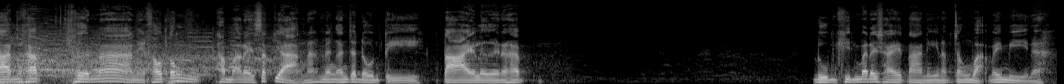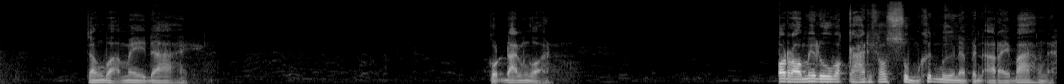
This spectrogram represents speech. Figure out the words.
ดันครับเทิร์นหน้าเนี่ยเขาต้องทำอะไรสักอย่างนะ ไม่งั้นจะโดนตีตายเลยนะครับ ดูมคินไม่ได้ใช้ตานี้นะจังหวะไม่มีนะ จังหวะไม่ได้ กดดันก่อนเพราะเราไม่รู้ว่าการที่เขาสุ่มขึ้นมือนะเป็นอะไรบ้างนะ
